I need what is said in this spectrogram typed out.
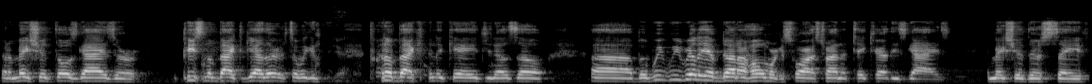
We're going to make sure that those guys are piecing them back together so we can yeah. put them back in the cage. You know, so uh, but we, we really have done our homework as far as trying to take care of these guys and make sure they're safe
